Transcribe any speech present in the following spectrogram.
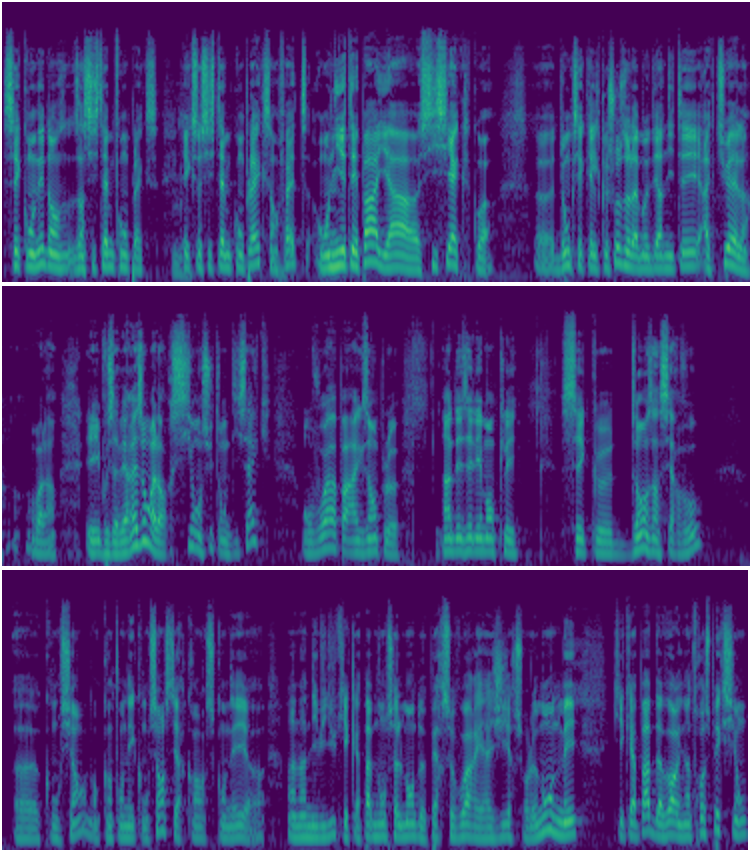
C'est qu'on est dans un système complexe. Mmh. Et que ce système complexe, en fait, on n'y était pas il y a euh, six siècles. Quoi. Euh, donc c'est quelque chose de la modernité actuelle. Voilà. Et vous avez raison. Alors si ensuite on dissèque, on voit par exemple un des éléments clés, c'est que dans un cerveau, euh, conscient. Donc quand on est conscient, c'est-à-dire quand on est euh, un individu qui est capable non seulement de percevoir et agir sur le monde, mais qui est capable d'avoir une introspection,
